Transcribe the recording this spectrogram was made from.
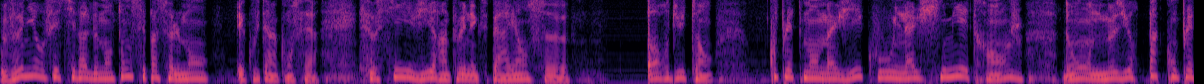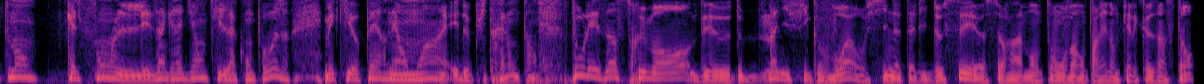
venir au festival de Menton, c'est pas seulement écouter un concert, c'est aussi vivre un peu une expérience euh, hors du temps, complètement magique ou une alchimie étrange dont on ne mesure pas complètement quels sont les ingrédients qui la composent, mais qui opèrent néanmoins et depuis très longtemps. Tous les instruments, de, de magnifiques voix aussi, Nathalie Dessé euh, sera à Menton, on va en parler dans quelques instants.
